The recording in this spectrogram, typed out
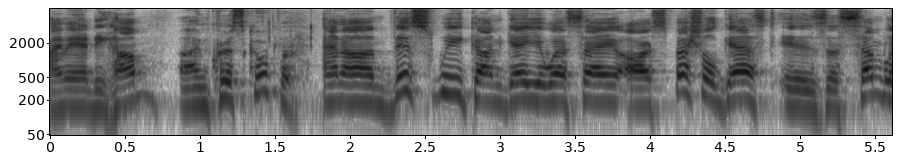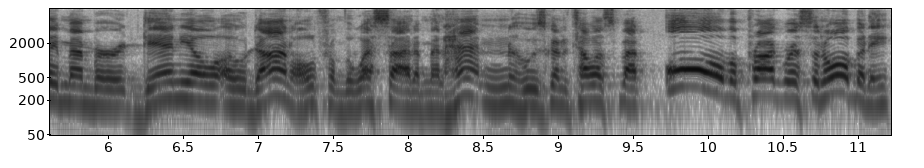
I'm Andy Humm. I'm Chris Cooper. And on this week on Gay USA, our special guest is Assemblymember Daniel O'Donnell from the west side of Manhattan, who's going to tell us about all the progress in Albany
